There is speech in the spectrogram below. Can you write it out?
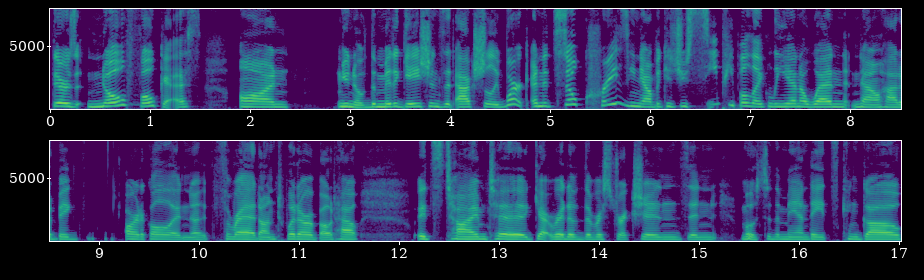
there's no focus on you know the mitigations that actually work and it's so crazy now because you see people like leana wen now had a big article and a thread on twitter about how it's time to get rid of the restrictions and most of the mandates can go.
